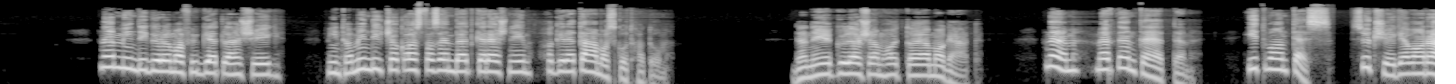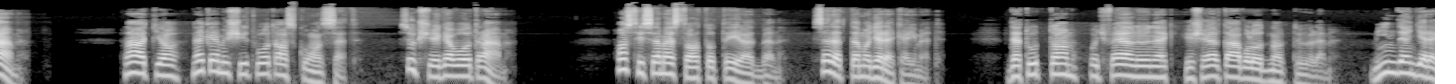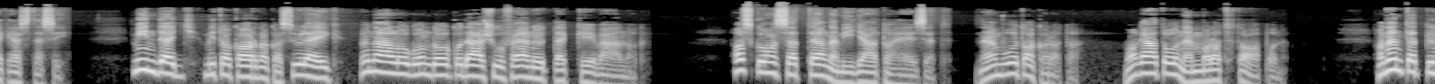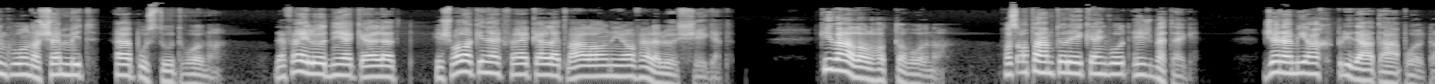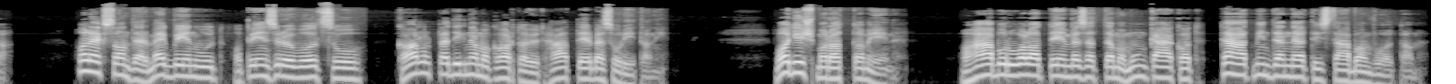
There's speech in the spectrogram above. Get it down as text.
Nem mindig öröm a függetlenség, mintha mindig csak azt az embert keresném, akire támaszkodhatom. De nélküle sem hagyta el magát. Nem, mert nem tehettem. Itt van tesz, szüksége van rám. Látja, nekem is itt volt Asconset. Szüksége volt rám. Azt hiszem, ezt tartott életben. Szerettem a gyerekeimet. De tudtam, hogy felnőnek és eltávolodnak tőlem. Minden gyerek ezt teszi. Mindegy, mit akarnak a szüleik, önálló gondolkodású felnőttekké válnak. Asconszettel nem így állt a helyzet. Nem volt akarata. Magától nem maradt talpon. Ha nem tettünk volna semmit, elpusztult volna. De fejlődnie kellett, és valakinek fel kellett vállalnia a felelősséget. Ki vállalhatta volna? Az apám törékeny volt és beteg. Jeremiah Pridát ápolta. Alexander megbénult, a pénzről volt szó, Karl pedig nem akarta őt háttérbe szorítani. Vagyis maradtam én. A háború alatt én vezettem a munkákat, tehát mindennel tisztában voltam.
